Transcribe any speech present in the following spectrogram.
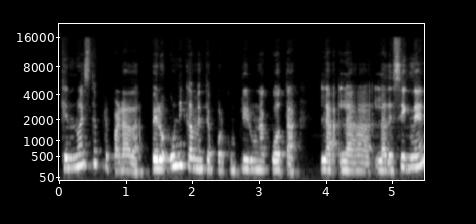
que no esté preparada, pero únicamente por cumplir una cuota la, la, designen,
